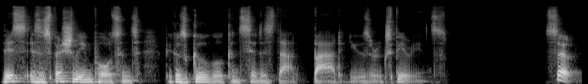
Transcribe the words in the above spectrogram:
This is especially important because Google considers that bad user experience. So,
